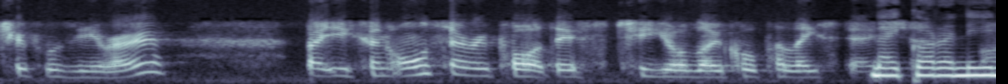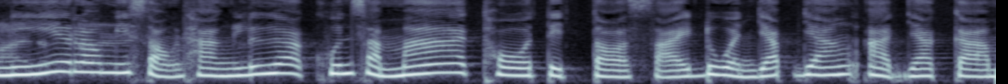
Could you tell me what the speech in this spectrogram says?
000, but you can also report this to your local police station. ในกรณีนี้เรามีสองทางเลือก คุณสามารถโทรติดต่อสายด่วนยับยั้งอาชญากรรม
